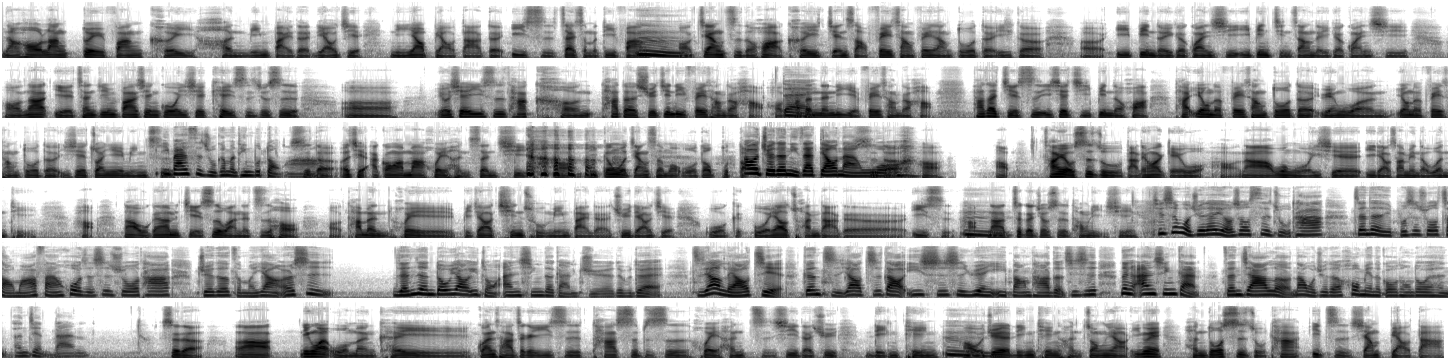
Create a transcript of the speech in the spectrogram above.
然后让对方可以很明白的了解你要表达的意思在什么地方。哦，这样子的话可以减少非常非常多的一个呃医病的一个关系，医病紧张的一个关系。哦，那也曾经发现过一些 case，就是呃。有一些医师，他可他的学经历非常的好，他的能力也非常的好。他在解释一些疾病的话，他用了非常多的原文，用了非常多的一些专业名词，一般事主根本听不懂啊。是的，而且阿公阿妈会很生气，你跟我讲什么我都不 懂，他会觉得你在刁难我。好，好，常有事主打电话给我，好，那问我一些医疗上面的问题，好，那我跟他们解释完了之后。哦，他们会比较清楚明白的去了解我跟我要传达的意思。好，那这个就是同理心。其实我觉得有时候四主他真的也不是说找麻烦，或者是说他觉得怎么样，而是人人都要一种安心的感觉，对不对？只要了解跟只要知道医师是愿意帮他的，其实那个安心感增加了，那我觉得后面的沟通都会很很简单。是的，啊。另外，我们可以观察这个医师，他是不是会很仔细的去聆听？嗯，哦，我觉得聆听很重要，因为很多事主他一直想表达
